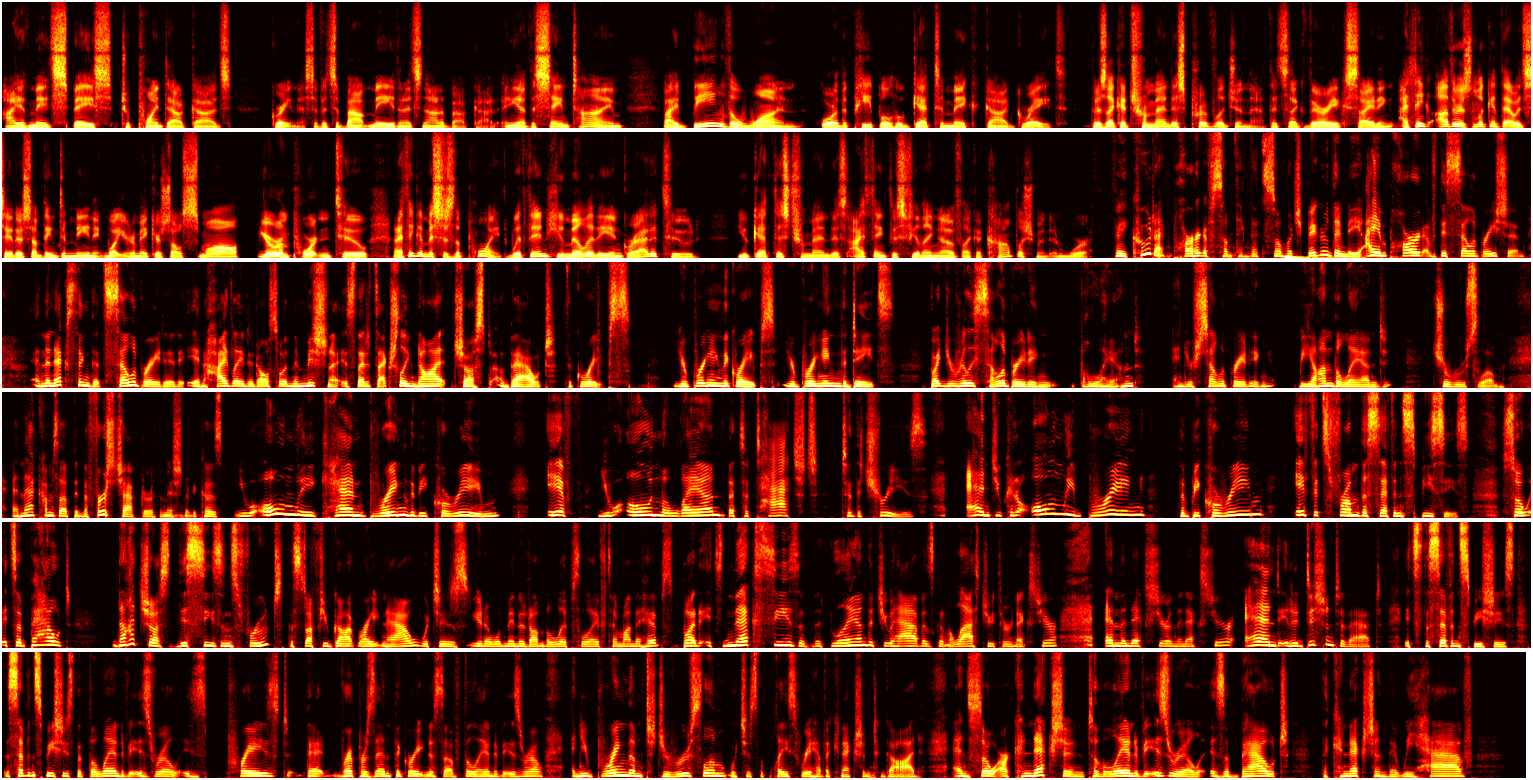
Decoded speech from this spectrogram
I have made space to point out God's greatness. If it's about me, then it's not about God. And yet at the same time, by being the one or the people who get to make God great, there's like a tremendous privilege in that. That's like very exciting. I think others looking at that would say there's something demeaning. What, you're going to make yourself small? You're important too. And I think it misses the point. Within humility and gratitude, you get this tremendous, I think, this feeling of like accomplishment and worth. Veikud, I'm part of something that's so much bigger than me. I am part of this celebration. And the next thing that's celebrated and highlighted also in the Mishnah is that it's actually not just about the grapes. You're bringing the grapes, you're bringing the dates, but you're really celebrating the land and you're celebrating beyond the land Jerusalem. And that comes up in the first chapter of the Mishnah because you only can bring the Bikurim if you own the land that's attached to the trees. And you can only bring the Bikurim if it's from the seven species. So it's about not just this season's fruit, the stuff you got right now, which is, you know, a minute on the lips, a lifetime on the hips, but it's next season. The land that you have is going to last you through next year and the next year and the next year. And in addition to that, it's the seven species, the seven species that the land of Israel is praised that represent the greatness of the land of Israel. And you bring them to Jerusalem, which is the place where you have a connection to God. And so our connection to the land of Israel is about the connection that we have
